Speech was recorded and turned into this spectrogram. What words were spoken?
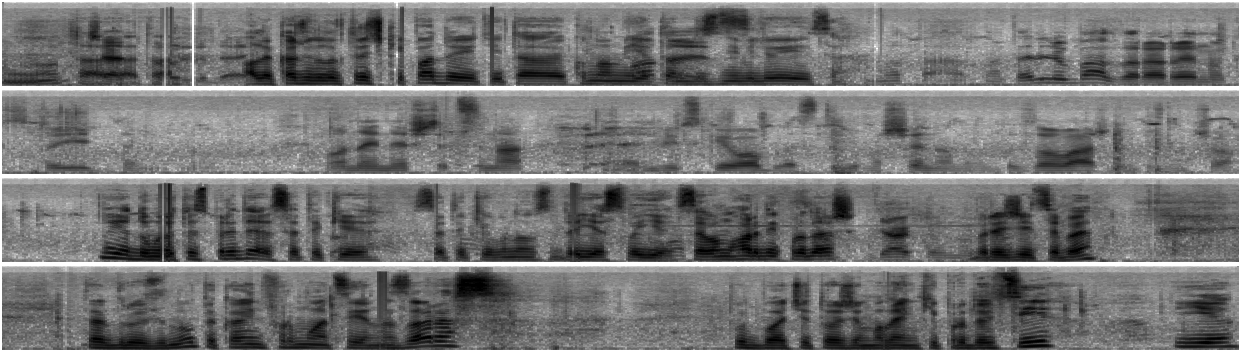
Ну так, так, людей. Але кажуть, електрички падають і та економія там Падають. знівелюється. Та люба зараз ринок стоїть. Там, ну, найнижча ціна е, Львівської області і машина, ну, без без нічого. Ну я думаю, хтось прийде, все-таки, все-таки воно дає своє. Все вам гарних продаж. Дякую. Бережіть себе. Так, друзі, ну така інформація на зараз. Тут бачу теж маленькі продавці є.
